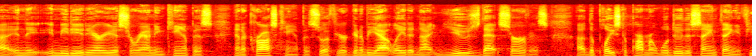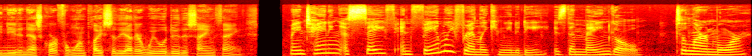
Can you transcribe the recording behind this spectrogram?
uh, in the immediate area surrounding campus and across campus, so if you're going to be out late at night, use that service. Uh, the police department will do the same thing. If you need an escort from one place to the other, we will do the same thing. Maintaining a safe and family friendly community is the main goal. To learn more,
